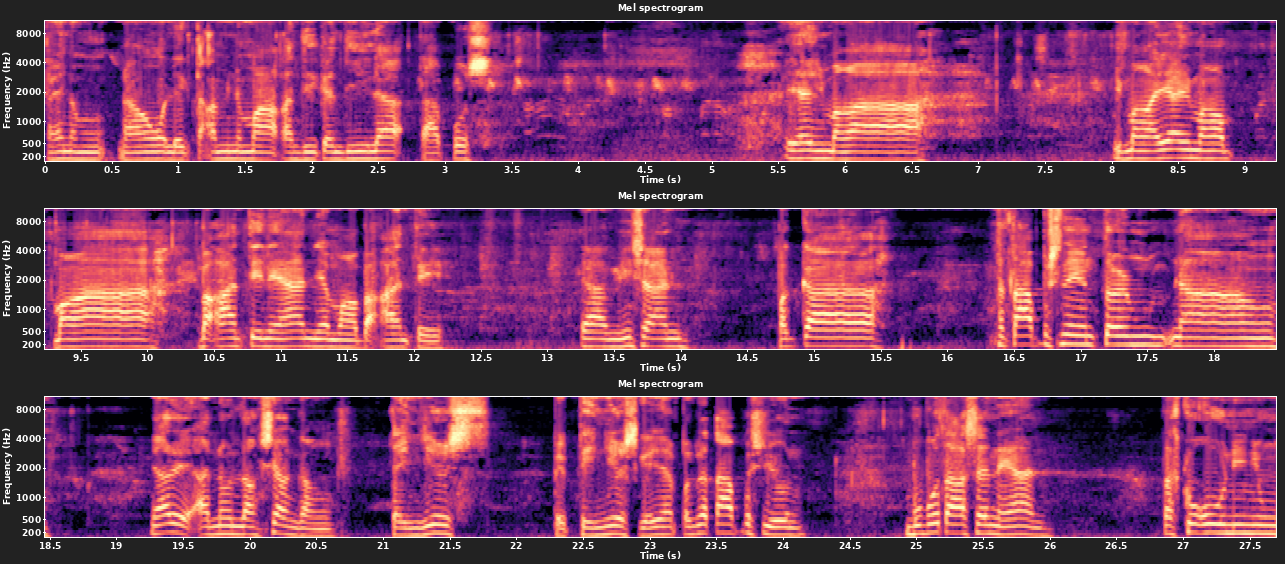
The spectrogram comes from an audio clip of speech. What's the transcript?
Nang- nangungulekta kami ng mga kandi-kandila. Tapos, ayan yung mga yung mga yan, yung mga mga bakante na yan, yung mga bakante. Kaya minsan, pagka natapos na yung term ng, yari, ano lang siya hanggang 10 years, 15 years, ganyan. Pag natapos yun, bubutasan na yan. Tapos kukunin yung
